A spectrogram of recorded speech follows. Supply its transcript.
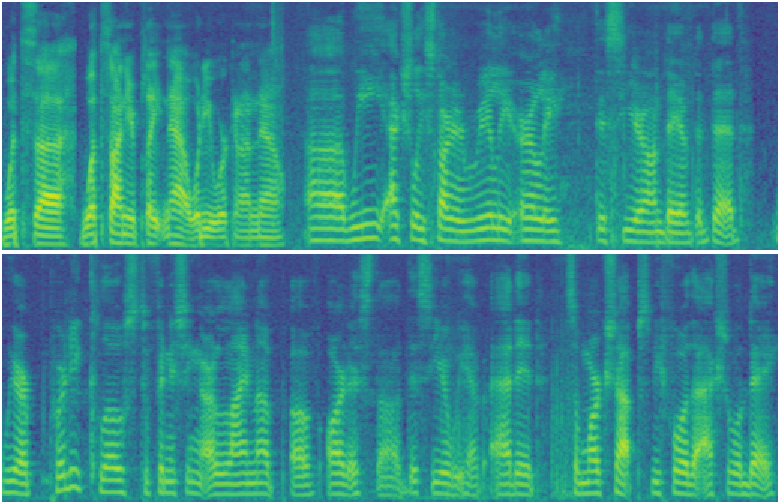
What's uh, what's on your plate now? What are you working on now? Uh, we actually started really early this year on Day of the Dead. We are pretty close to finishing our lineup of artists. Uh, this year we have added some workshops before the actual day.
